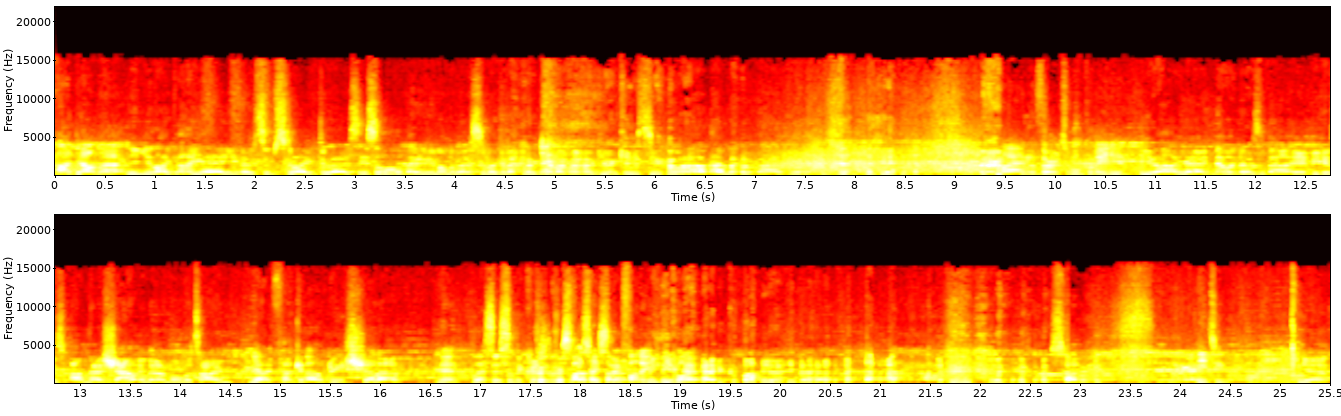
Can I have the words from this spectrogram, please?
I doubt that. And you're like, oh yeah, you know, subscribe to us. It's all very anonymous. We're not gonna hug you. I'm not gonna hug you and kiss you. I love that. Yeah. I am a veritable comedian. yeah, yeah. No one knows about it because I'm there shouting at them all the time. Yeah. Like, fucking Rhys, shut up. Yeah. Let's listen to Chris. Chris might say something funny. Be quiet. Yeah, quiet. Yeah. So, eating. Yeah.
